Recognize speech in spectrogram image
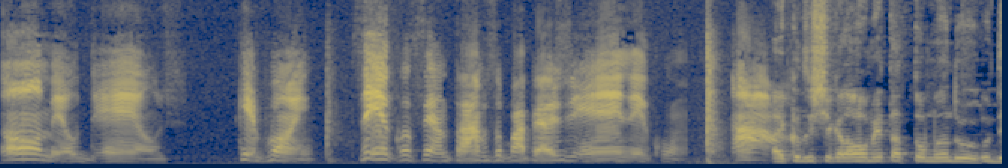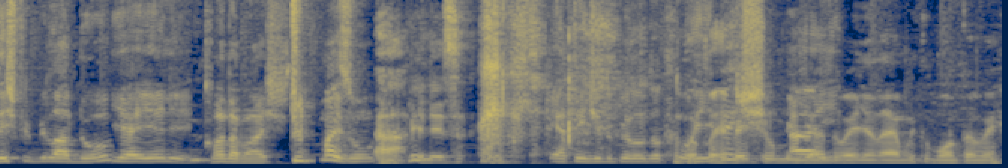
Oh, meu Deus. Que foi? Cinco centavos o papel higiênico. Ah, Aí quando chega lá, o Homer tá tomando o desfibrilador. E aí ele manda mais. Mais um. Ah, beleza. É atendido pelo Dr. O. Rivers humilhando ele, né? É muito bom também.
